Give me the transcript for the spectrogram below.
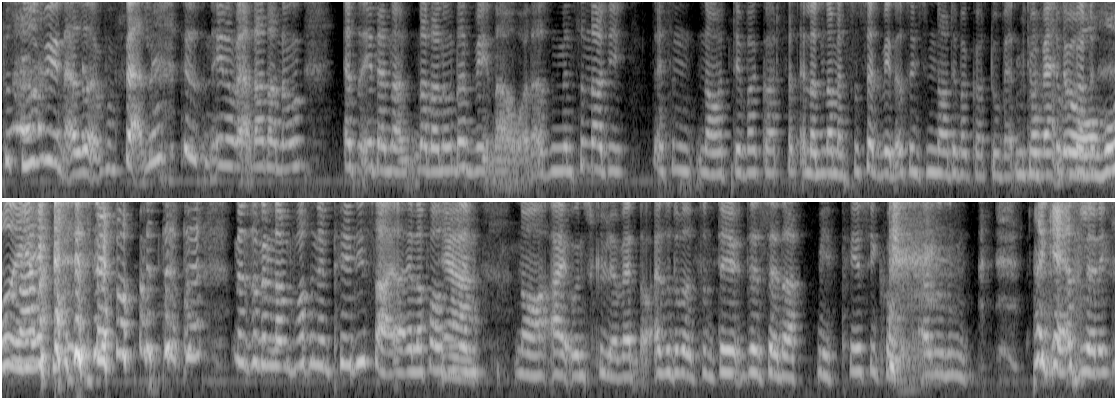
på Sydfyn. Altså, forfærdeligt. Det er sådan endnu værre, når der er nogen, altså et er, når, når der er nogen, der vinder over dig, sådan, men så når de, det er sådan, nå, det var godt for, eller når man så selv vinder, så er de sådan, nå, det var godt, du vandt. Du Nå, vandt det jo var godt, overhovedet Nej, ikke. det, det. Men så når man får sådan en pity sejr, eller får sådan Ja. en, nå, ej, undskyld, jeg vandt. Altså, du ved, så det, det sætter mit pisse i kog. altså sådan, det kan jeg slet ikke.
